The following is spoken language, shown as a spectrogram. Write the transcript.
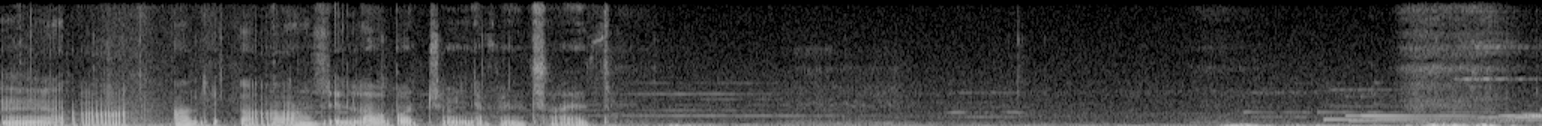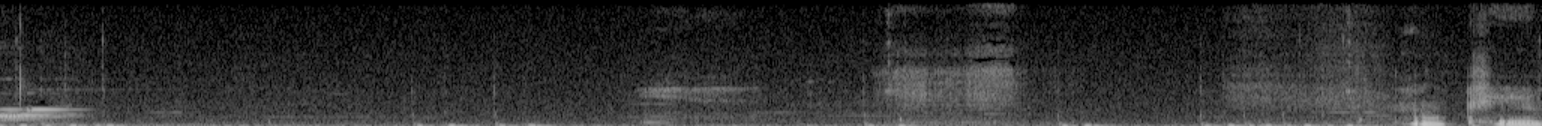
Ja, ah, Digga, sie labert schon wieder für Zeit. Okay.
